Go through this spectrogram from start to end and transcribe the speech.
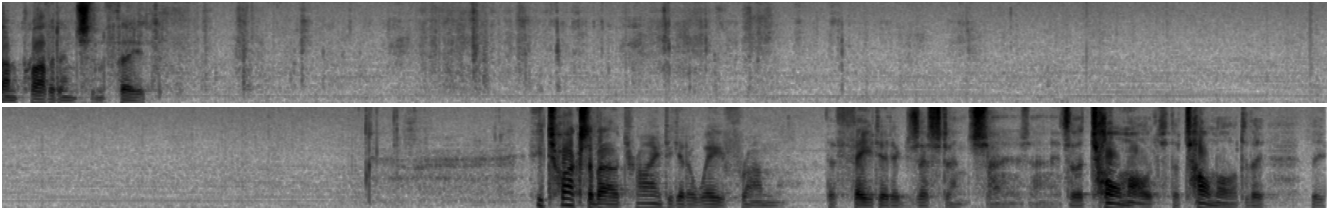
On providence and fate. He talks about trying to get away from the fated existence. It's the tumult, the tumult, the, the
